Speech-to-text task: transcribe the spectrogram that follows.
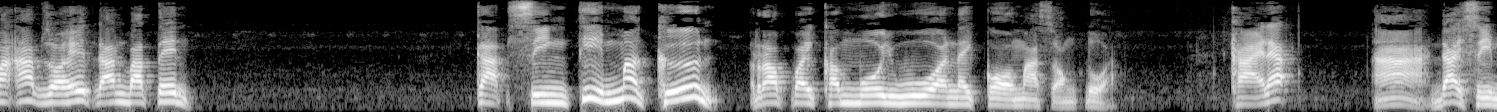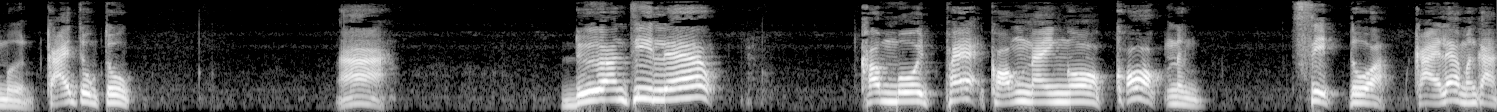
มาอับซอฮิดดันบาติน กับสิ่งที่เมื่อคืน เราไปขโมยวัวในกอมาสองตัว ขายแล้ว อ่า ได้สี่หมื่นขายถูกๆอ่า เดือนที่แล้ว ขโมยแพะของนายงอคอกหนึ่งสิบตัว ขายแล้วเหมือนกัน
